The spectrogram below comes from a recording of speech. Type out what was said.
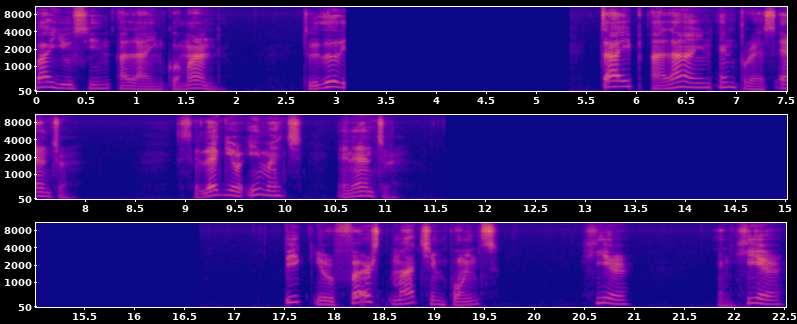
by using align command. To do this, type align and press enter. Select your image and enter. Pick your first matching points here and here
